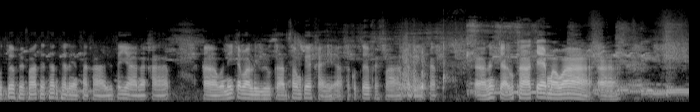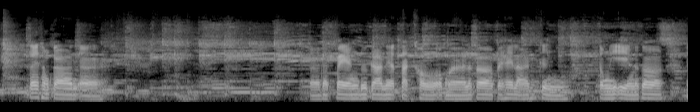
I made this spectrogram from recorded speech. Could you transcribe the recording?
กูตเตอร์ไฟฟ้าไททันไทยแลนด์สาขายุธยานะครับอ่าวันนี้จะมารีวิวการซ่อมแก้ไขอ่าสกูตเตอร์ไฟฟ้าคันนี้ครับอ่าเนื่องจากลูกค้าแจ้งมาว่าอ่าได้ทำการอ่าอ่าดัดแปลงโดยการเนี่ยตัดคอออกมา แล้วก็ไปให้ร้านกึ่งตรงนี้เอง แล้วก็ใน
